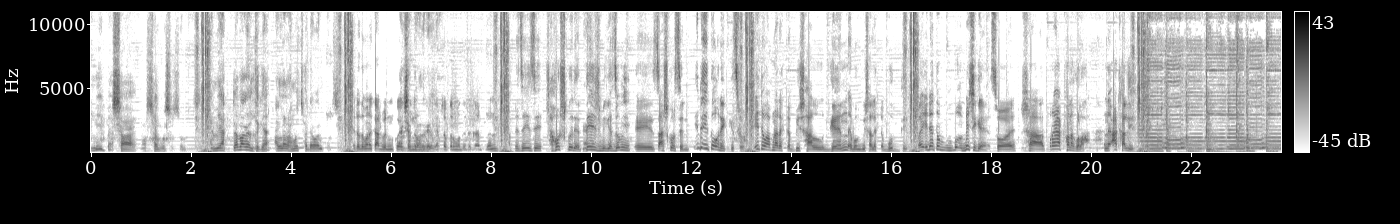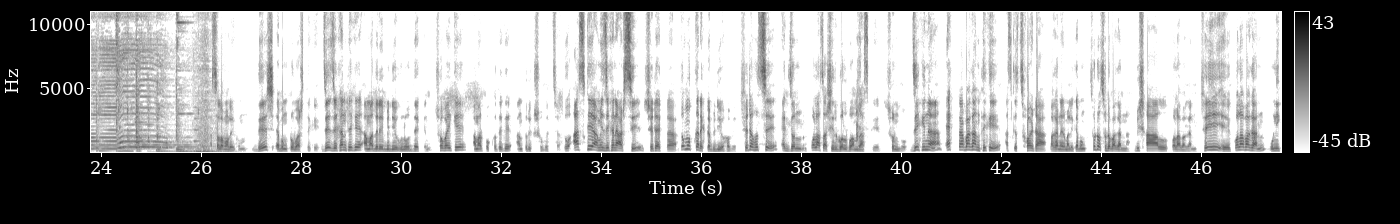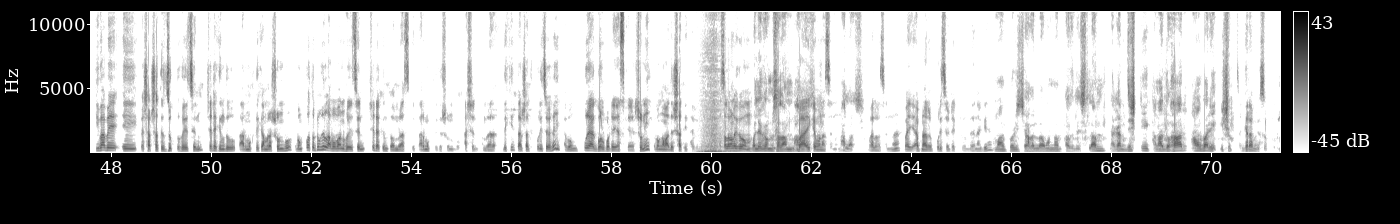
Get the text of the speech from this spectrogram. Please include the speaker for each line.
Speaker 1: আমি পেশায় আমার ছয় বছর চলছে। আমি একটা বাগান থেকে আল্লাহ রহমত ছয়টা বাগান করছি।
Speaker 2: এটা তো মানে কাটবেন কয়েক
Speaker 1: সপ্তাহের মধ্যে
Speaker 2: এটা কাটবেন। আপনি যে যে সাহস করে তেইশ বিঘা জমি চাষ করছেন এটাই তো অনেক কিছু। এটাও আপনার একটা বিশাল জ্ঞান এবং বিশাল একটা বুদ্ধি। ভাই এটা তো বেশি কে ছয় সাত প্রায় আট ফানা কলা মানে আঠালি আসসালামু আলাইকুম। দেশ এবং প্রবাস থেকে। যে যেখান থেকে আমাদের এই ভিডিওগুলো দেখেন, সবাইকে আমার পক্ষ থেকে আন্তরিক শুভেচ্ছা। তো আজকে আমি যেখানে আসছি, সেটা একটা চমৎকার একটা ভিডিও হবে। সেটা হচ্ছে একজন কলা চাষির গল্প আমরা আজকে শুনব, যে কিনা একটা বাগান থেকে আজকে ছয়টা বাগানের মালিক এবং ছোট ছোট বাগান না, বিশাল কলা বাগান। সেই কলা বাগান উনি কীভাবে এই পেশার সাথে যুক্ত হয়েছেন, সেটা কিন্তু তার মুখ থেকে আমরা শুনব এবং কতটুকু লাভবান হয়েছেন, সেটা কিন্তু আমরা আজকে তার মুখ থেকে শুনব। আসেন, আমরা দেখি তার সাথে পরিচয় হই। এবং পুরো গল্পটাই আজকে শুনি এবং আমাদের সাথেই থাকি। আসসালামু আলাইকুম।
Speaker 1: ওয়ালাইকুম সালাম।
Speaker 2: ভাই কেমন আছেন?
Speaker 1: ভালো আছি।
Speaker 2: ভালো আছেন না? ভাই আপনার পরিচয়টা একটু দেন আগে।
Speaker 1: আমার পরিচয় হলো আমার নাম ফাজল ইসলাম ঢাকার ডিস্ট্রিক্ট থানা দোহার আমার বাড়ি ইসুপ।
Speaker 2: গ্রাম ইউসুফপুর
